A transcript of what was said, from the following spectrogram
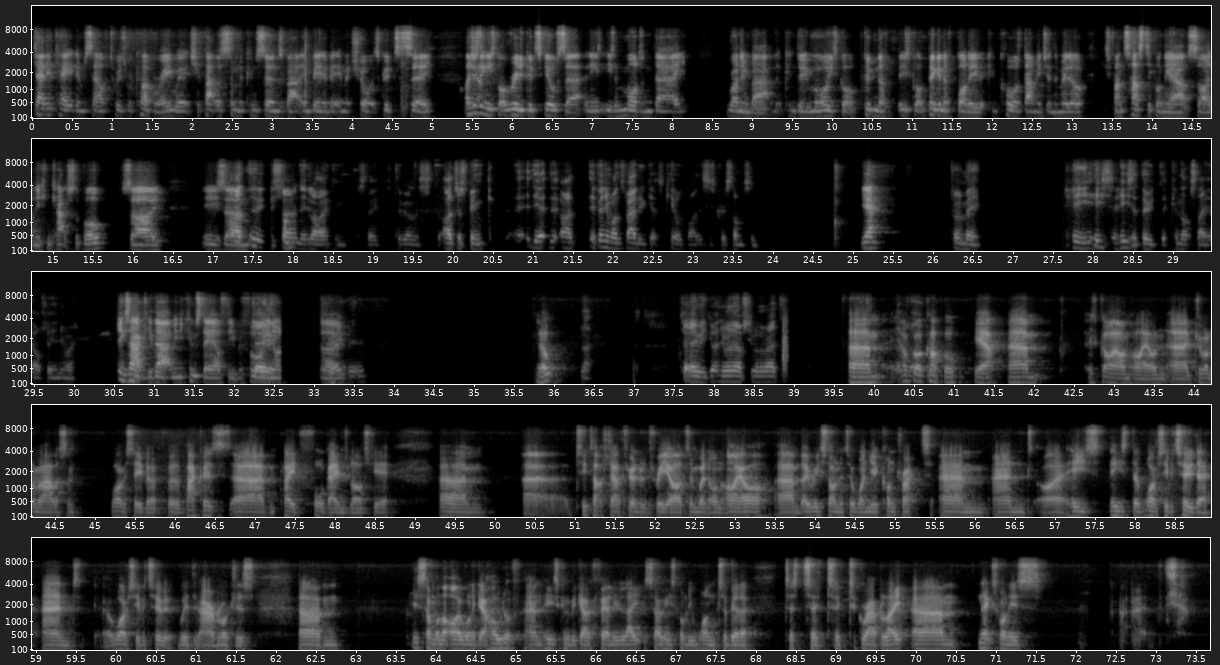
dedicating himself to his recovery. Which, if that was some of the concerns about him being a bit immature, it's good to see. I just Yeah. think he's got a really good skill set, and he's, he's a modern day running back that can do more. He's got a good enough, he's got a big enough body that can cause damage in the middle. He's fantastic on the outside, and he can catch the ball. So he's um, I do certainly like him, Steve. To be honest, I just think the, the, I, if anyone's value gets killed by this, is Chris Thompson. yeah, For me, he he's he's a dude that cannot stay healthy anyway. exactly that. I mean, you couldn't stay healthy before, you know. So Hello. Jamie, got anyone else you want to add? Um, I've got a couple. Yeah. Um, this guy I'm high on, uh, Geronimo Allison, wide receiver for the Packers. Um, played four games last year. Um, uh, two touchdowns, 303 yards, and went on IR. Um, they re-signed into a one-year contract, um, and uh, he's he's the wide receiver two there, and wide receiver two with Aaron Rodgers. Um, is someone that I want to get hold of, and he's going to be going fairly late, so he's probably one to be able to to, to, to, to grab late. Um, next one is uh,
